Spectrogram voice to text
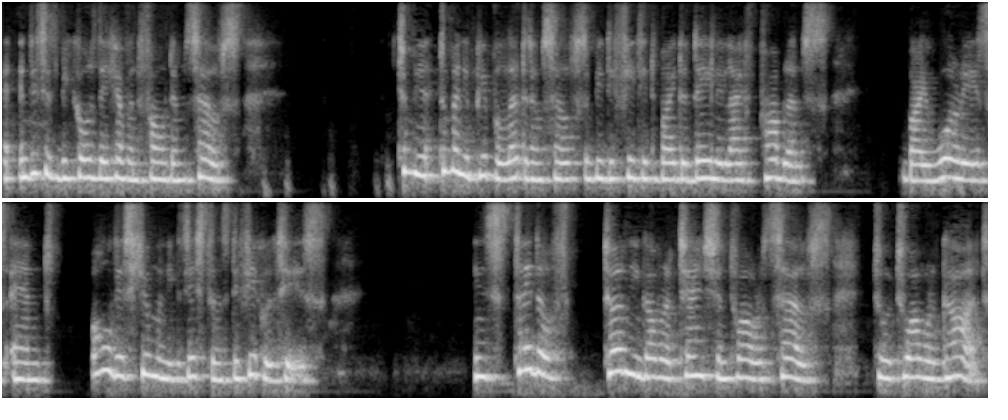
And this is because they haven't found themselves. Too many, too many people let themselves be defeated by the daily life problems, by worries, and all these human existence difficulties. Instead of turning our attention to ourselves, to, to our God,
